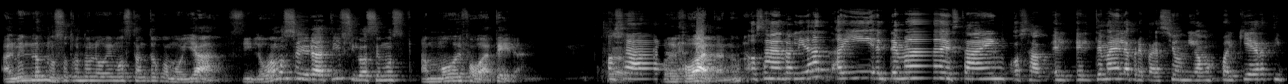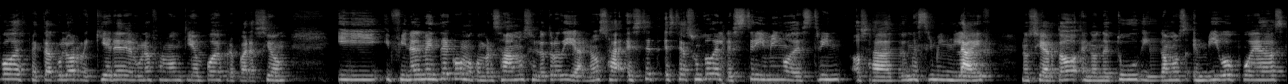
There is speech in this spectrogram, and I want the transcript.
al menos nosotros no lo vemos tanto como ya. Si lo vamos a hacer gratis, si lo hacemos a modo de fogatera. O sea, o de fogata, ¿no? O sea, en realidad ahí el tema está en, o sea, el, tema de la preparación, digamos, cualquier tipo de espectáculo requiere de alguna forma un tiempo de preparación. Y, finalmente, como conversábamos el otro día, ¿no? O sea, este, este asunto del streaming o de stream, o sea, de un streaming live, ¿no es cierto? En donde tú, digamos, en vivo puedas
